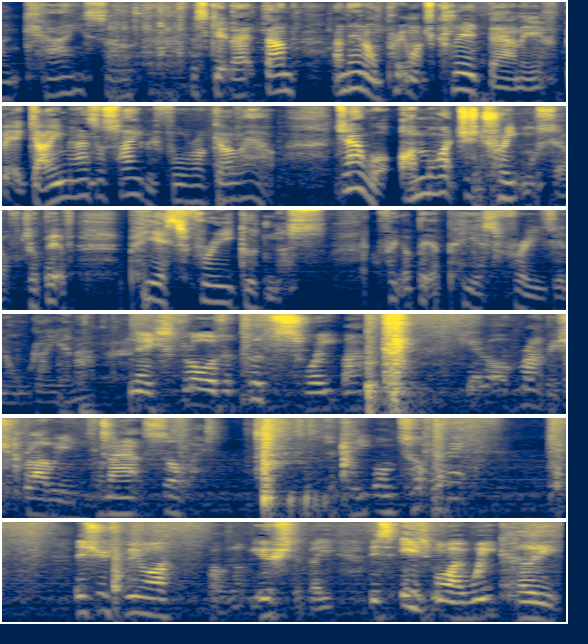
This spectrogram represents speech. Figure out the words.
Okay, so let's get that done. And then I'm pretty much cleared down here. A bit of gaming, as I say, before I go out. Do you know what? I might just treat myself to a bit of PS3 goodness. I think a bit of PS3's in all day, you know. These floors are good sweeper. Get a lot of rubbish blowing from outside to keep on top of it. This used to be my, well, not used to be, this is my weekly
